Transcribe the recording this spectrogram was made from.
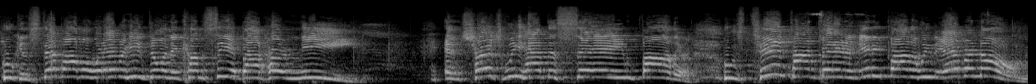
who can step off of whatever he's doing and come see about her need. In church, we have the same father who's 10 times better than any father we've ever known.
